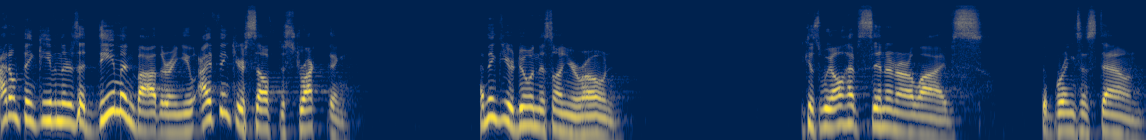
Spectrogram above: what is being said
I don't think even there's a demon bothering you. I think you're self destructing. I think you're doing this on your own. Because we all have sin in our lives that brings us down.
